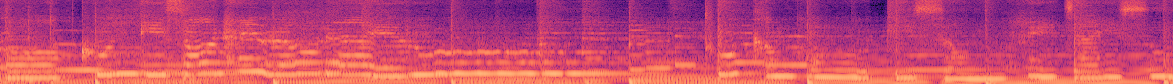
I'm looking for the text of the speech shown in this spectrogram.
ขอบคุณที่สอนให้เราได้รู้ทุกคำพูดที่ส่งให้ใจสู้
